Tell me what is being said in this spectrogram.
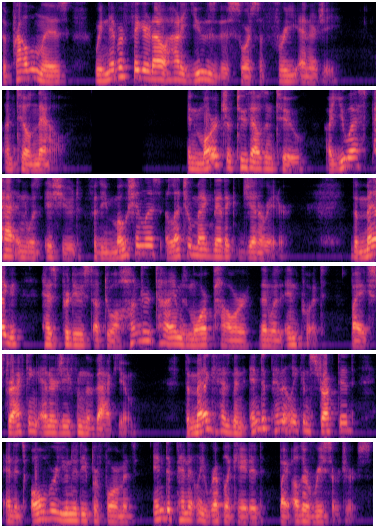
The problem is, we never figured out how to use this source of free energy. Until now. In March of 2002, a U.S. patent was issued for the Motionless Electromagnetic Generator. The MEG has produced up to 100 times more power than was input by extracting energy from the vacuum. The MEG has been independently constructed and its over unity performance independently replicated by other researchers.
